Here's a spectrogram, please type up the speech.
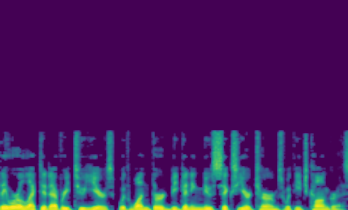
They were elected every two years, with one-third beginning new six-year terms with each Congress.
